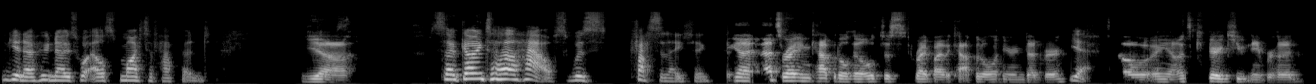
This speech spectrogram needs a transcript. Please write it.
you know, who knows what else might have happened. Yeah. So going to her house was fascinating. Yeah, that's right in Capitol Hill, just right by the Capitol here in Denver. Yeah. So you know, it's a very cute neighborhood.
